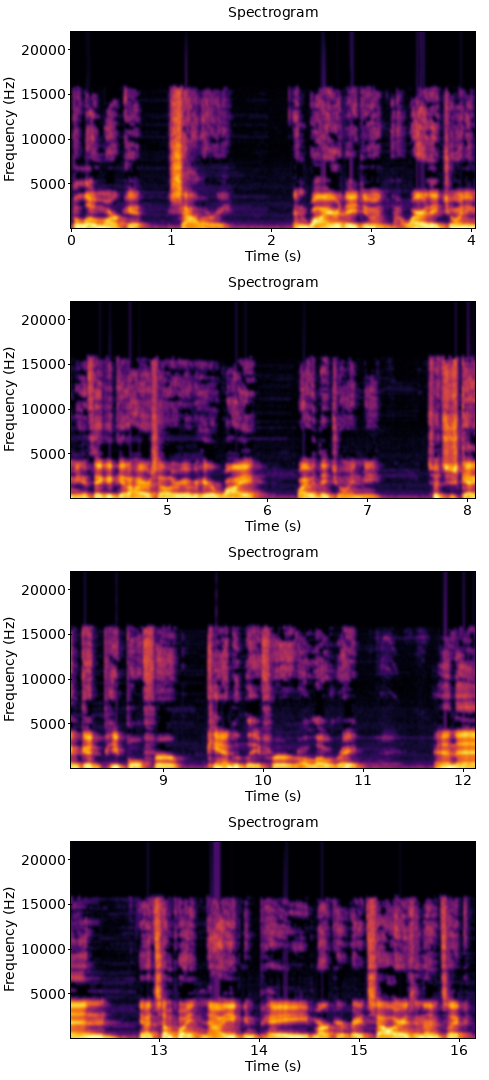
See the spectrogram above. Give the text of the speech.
below market salary? And why are they doing that? Why are they joining me? If they could get a higher salary over here, why why would they join me? So it's just getting good people for candidly for a low rate. And then, you know, at some point now you can pay market rate salaries and then it's like,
